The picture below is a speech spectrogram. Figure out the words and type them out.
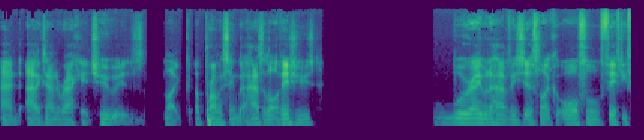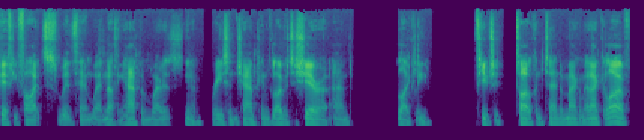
and Alexander Rakic, who is like a promising but has a lot of issues, were able to have these just like awful 50-50 fights with him where nothing happened. Whereas you know, recent champion Glover Teixeira and likely future title contender Magomed Ankalaev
